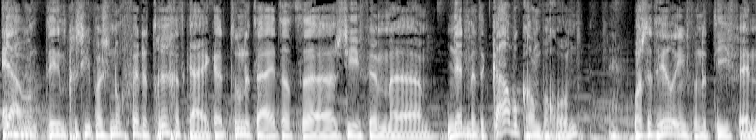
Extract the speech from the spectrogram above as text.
Ja, want in principe als je nog verder terug gaat kijken... toen de tijd dat eh CFM eh, net met de kabelkrant begon... was het heel informatief en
